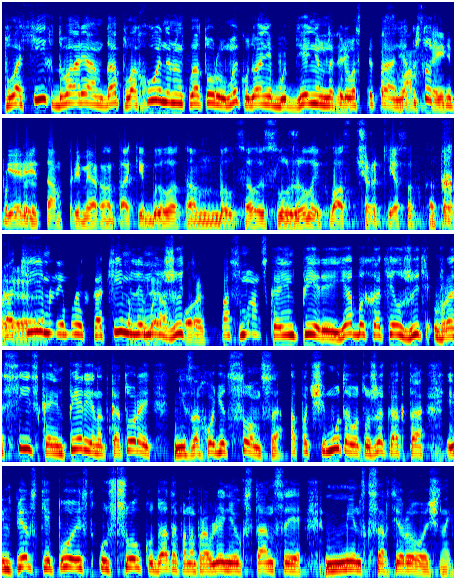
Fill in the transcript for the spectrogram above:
плохих дворян, да, плохую номенклатуру мы куда-нибудь денем на перевоспитание. В Это империи там примерно так и было. Там был целый служилый класс черкесов, которые... Хотим ли мы, хотим ли мы жить в Османской империи? Я бы хотел жить в Российской империи, над которой не заходит солнце. А почему-то вот уже как-то имперский поезд ушел куда-то по направлению к станции Минск сортировочный.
